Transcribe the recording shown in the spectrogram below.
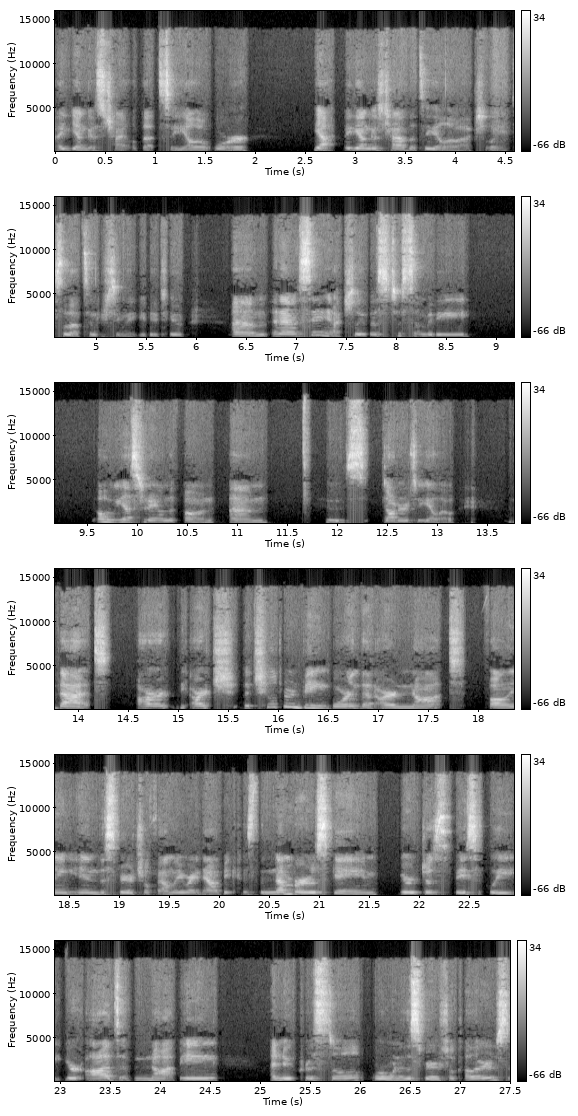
a youngest child that's a yellow or yeah a youngest child that's a yellow actually so that's interesting that you do too um, and i was saying actually this to somebody oh yesterday on the phone um, whose daughter's a yellow that are the arch the children being born that are not falling in the spiritual family right now because the numbers game you're just basically your odds of not being a new crystal or one of the spiritual colors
